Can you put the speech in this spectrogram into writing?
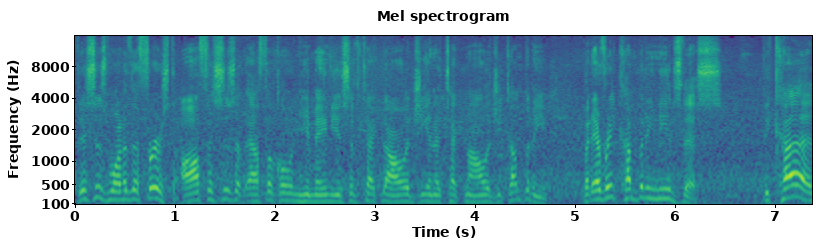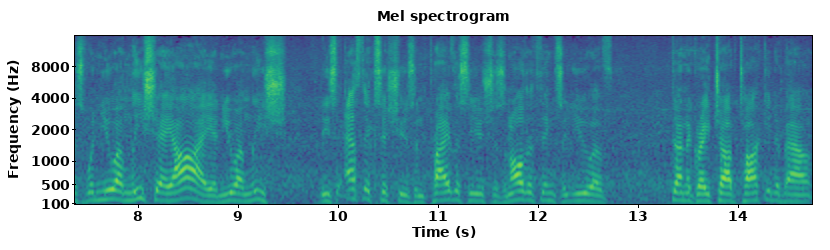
This is one of the first offices of ethical and humane use of technology in a technology company. But every company needs this because when you unleash AI and you unleash these ethics issues and privacy issues and all the things that you have done a great job talking about,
